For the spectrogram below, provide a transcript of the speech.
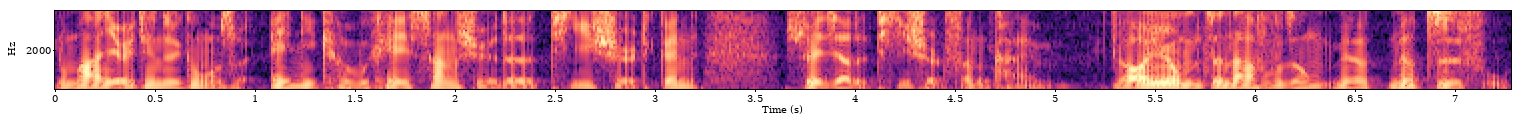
我妈有一天就跟我说：“哎，你可不可以上学的 T 恤跟睡觉的 T 恤分开？”然后因为我们正大附中没有没有制服，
